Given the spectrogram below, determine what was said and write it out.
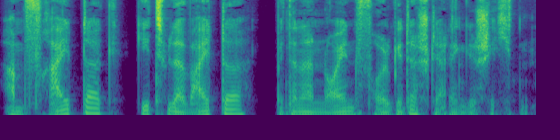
Am Freitag geht's wieder weiter mit einer neuen Folge der Sternengeschichten.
